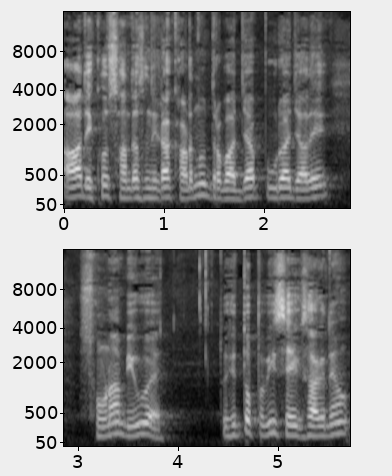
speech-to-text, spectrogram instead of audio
ਆਹ ਦੇਖੋ ਸੰਦ ਸੰਦੀੜਾ ਖੜਨ ਨੂੰ ਦਰਵਾਜ਼ਾ ਪੂਰਾ ਜ਼ਿਆਦਾ ਸੋਹਣਾ ਵਿਊ ਹੈ। ਤੁਸੀਂ ਧੁੱਪ ਵੀ ਸੇਕ ਸਕਦੇ ਹੋ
